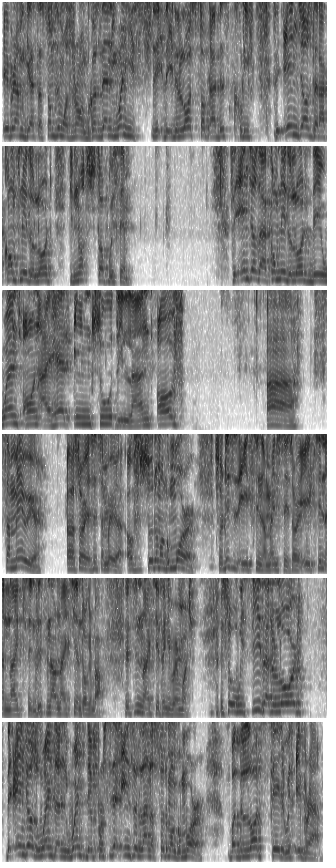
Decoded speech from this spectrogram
Abraham guessed that something was wrong because then when he the, the Lord stopped at this cliff, the angels that accompanied the Lord did not stop with him. The angels that accompanied the Lord, they went on ahead into the land of uh, Samaria. Oh, sorry, I said Samaria, of Sodom and Gomorrah. So this is 18, I meant to say, sorry, 18 and 19. This is now 19 I'm talking about. 18 19, thank you very much. And so we see that the Lord, the angels went and went, they proceeded into the land of Sodom and Gomorrah. But the Lord stayed with Abraham.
